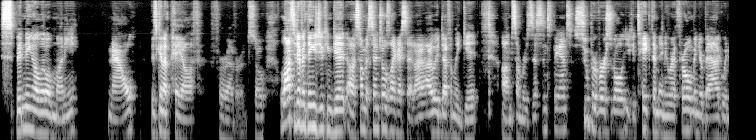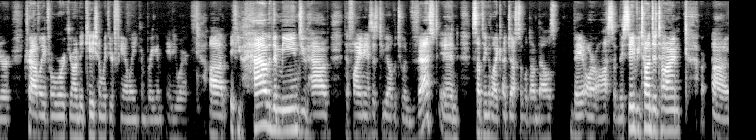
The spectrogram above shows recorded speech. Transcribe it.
spending a little money now is going to pay off forever. So lots of different things you can get. Uh, some essentials, like I said, I, I would definitely get um, some resistance bands. Super versatile. You can take them anywhere. Throw them in your bag when you're traveling for work. You're on vacation with your family. You can bring them anywhere. Uh, if you have the means, you have the finances to be able to invest in something like adjustable dumbbells. They are awesome. They save you tons of time. Uh,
